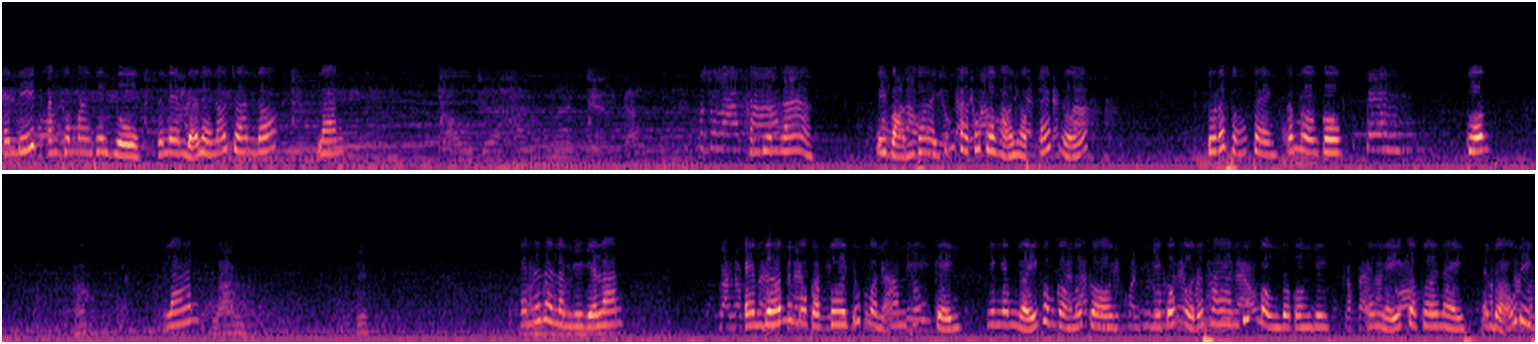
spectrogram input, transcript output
Em biết anh không mang theo dù Nên em để lại nói cho anh đó. Lan Anh. Thiên la Hy vọng sau này chúng ta có cơ hội hợp tác nữa. Tôi rất sẵn sàng. Cảm ơn cô. Thôn. Lan. Lan. Em đến đây làm gì vậy Lan? Em đến để mua cà phê chúc mừng anh thắng kiện, Nhưng em nghĩ không cần nữa rồi. Vì có người đã thay anh chúc mừng rồi còn gì. Em nghĩ cà phê này nên đổ đi.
